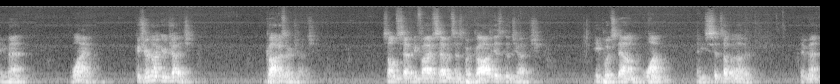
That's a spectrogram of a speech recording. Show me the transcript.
Amen. Why? Because you're not your judge. God is our judge. Psalm 75 7 says, But God is the judge. He puts down one and he sits up another. Amen.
